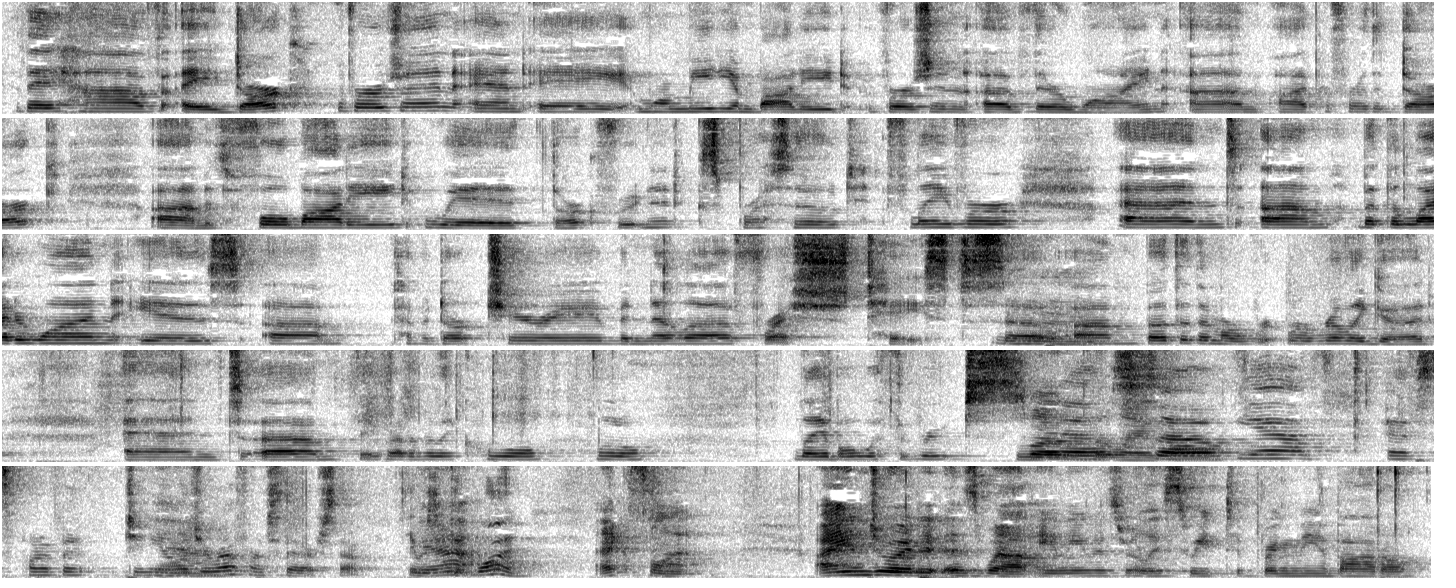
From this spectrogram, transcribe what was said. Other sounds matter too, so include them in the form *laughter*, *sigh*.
They have a dark version and a more medium bodied version of their wine. Um, I prefer the dark. Um, it's full bodied with dark fruit and espresso t- flavor. And, um, but the lighter one is um, kind of a dark cherry, vanilla, fresh taste. So mm. Um, both of them are, were really good. And um, they've got a really cool little label with the roots. Love you know? the label. So yeah, it's one of a genealogy yeah. reference there. So it was yeah. a good one. Excellent. I enjoyed it as well. Amy was really sweet to bring me a bottle.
